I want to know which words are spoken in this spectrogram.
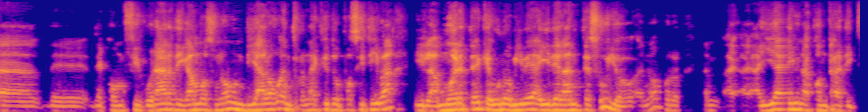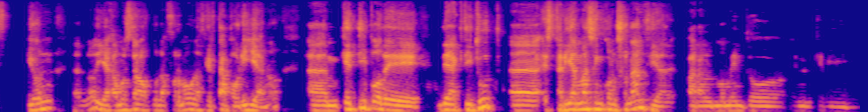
eh, de, configurar, digamos, ¿no? un diálogo entre una actitud positiva y la muerte que uno vive ahí delante suyo, ¿no? Por, ahí hay una contradicción, ¿no? llegamos de alguna forma a una cierta porilla. ¿no? ¿Qué tipo de, de actitud eh, estaría más en consonancia para el momento en el que vivimos?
